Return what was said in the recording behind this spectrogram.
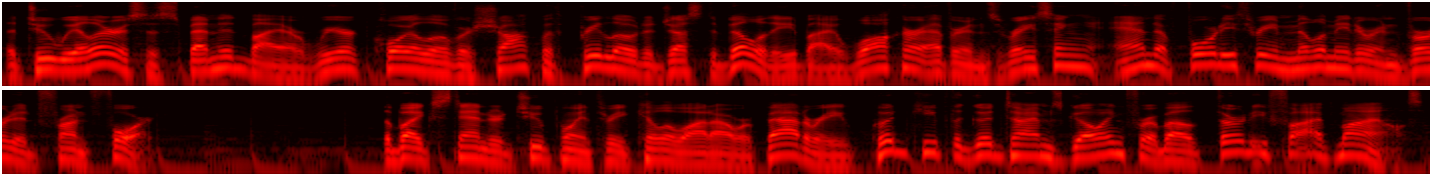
the two-wheeler is suspended by a rear coilover shock with preload adjustability by Walker Evans Racing and a 43mm inverted front fork. The bike's standard 2.3 kilowatt-hour battery could keep the good times going for about 35 miles.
